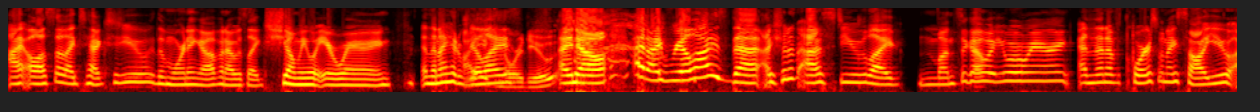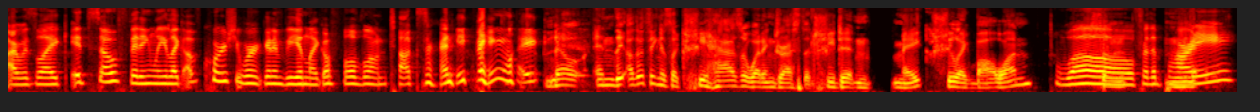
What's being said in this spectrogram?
I also I texted you the morning of and I was like, show me what you're wearing. And then I had realized I ignored you. I know. And I realized that I should have asked you like months ago what you were wearing. And then of course when I saw you, I was like, it's so fittingly like of course you weren't gonna be in like a full blown tux or anything. Like no, and the other thing is like she has a wedding dress that she didn't make. She like bought one. Whoa, for the party?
